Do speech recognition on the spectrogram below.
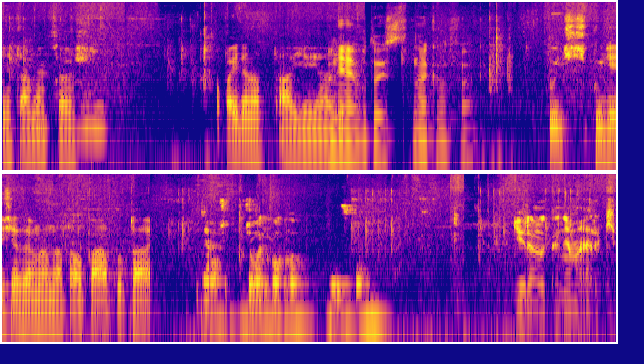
Nie tam jak coś. Opa, idę na... A Ajajaj. nie, bo to jest Neko, fuck. Pójdź, pójdziecie ze mną na topa, tutaj. Ja muszę kluczować bota. bo już tam- Iralka nie ma erki.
